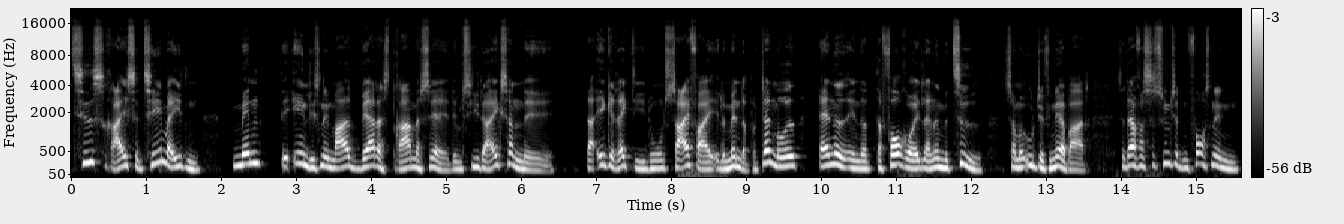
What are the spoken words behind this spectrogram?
tidsrejse-tema i den, men det er egentlig sådan en meget hverdagsdrama-serie. Det vil sige, der er ikke sådan, øh, der er ikke rigtig nogen sci-fi elementer på den måde, andet end at der foregår et eller andet med tid, som er udefinerbart. Så derfor så synes jeg, at den får sådan en,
